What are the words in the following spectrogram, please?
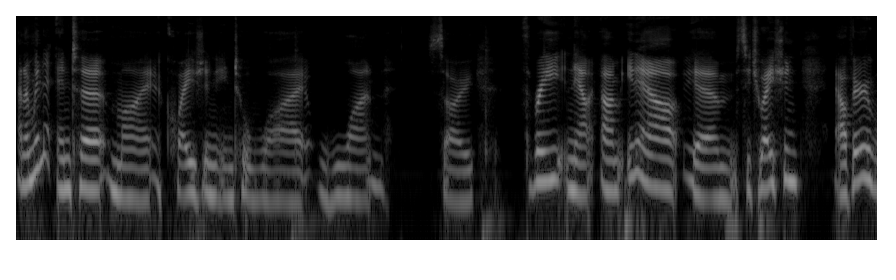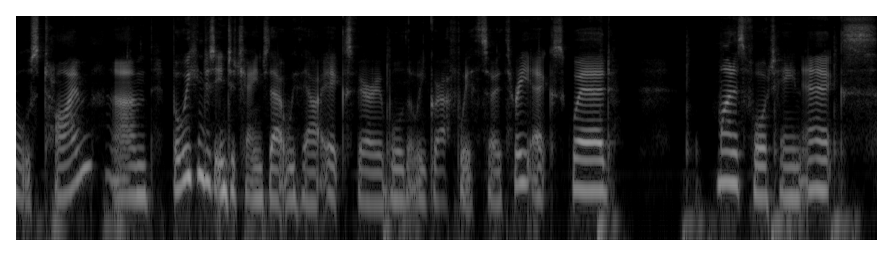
and I'm going to enter my equation into y1. So 3. Now, um, in our um, situation, our variable is time, um, but we can just interchange that with our x variable that we graph with. So 3x squared minus 14x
